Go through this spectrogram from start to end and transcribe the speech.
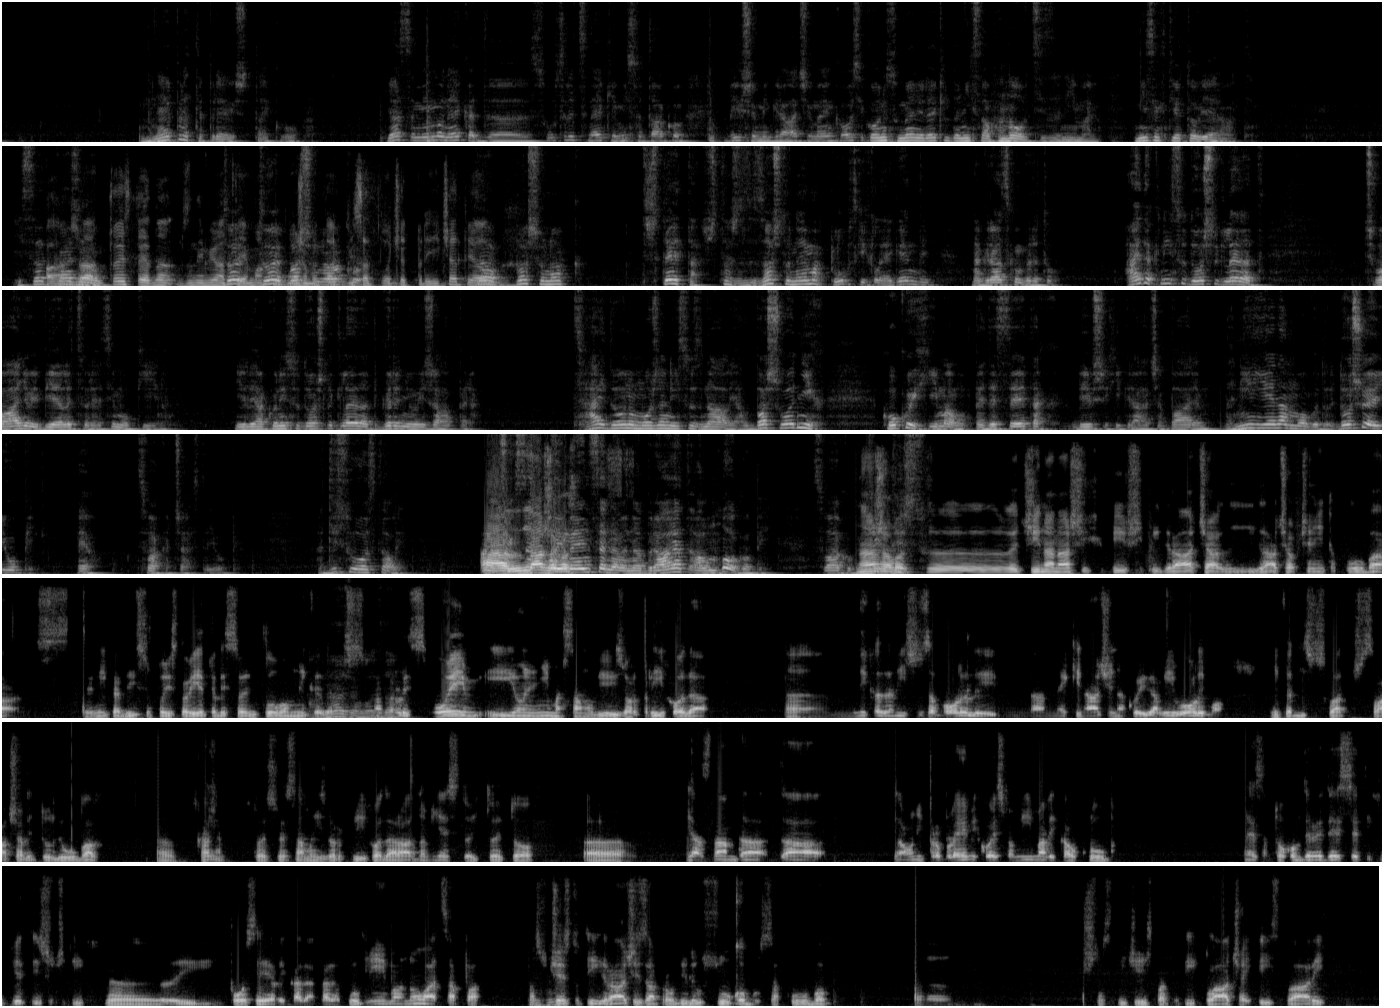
ne prate previše taj klub. Ja sam imao nekad uh, susret s nekim isto tako bivšim igračima NK Osijeka, oni su meni rekli da njih samo novci zanimaju. Nisam htio to vjerovati. I sad pa, kažem da, to je isto jedna zanimljiva to, tema to je možemo onako, sad početi pričati. Ali... Da, baš onako šteta, šta, zašto nema klubskih legendi na gradskom vrtu? Ajde ak nisu došli gledat Čvalju i Bijelicu recimo u kinu. Ili ako nisu došli gledat Grnju i Žapera. Ajde ono možda nisu znali, ali baš od njih koliko ih imamo, 50 bivših igrača barem, da nije jedan mogao doći. Došao je Jupi, evo, svaka časta Jupi. A di su ostali? A, znači, sad nažalost... nabrajat, ali mogo bi svakog. Nažalost, e, većina naših bivših igrača i igrača općenito kluba se nikad nisu poistovjetili s ovim klubom, nikad su napravili svojim i on je njima samo bio izvor prihoda. E, nikada nisu zabolili na neki način na koji ga mi volimo, nikad nisu shvaćali tu ljubav. E, kažem, to je sve samo izvor prihoda, radno mjesto i to je to. ja znam da, da da oni problemi koje smo mi imali kao klub ne znam, tokom 90-ih i 2000-ih e, i poslije, jeli, kada, klub nije imao novaca, pa, pa su mhm. često ti igrači zapravo bili u sukobu sa klubom, što se tiče isplate tih plaća i tih stvari,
